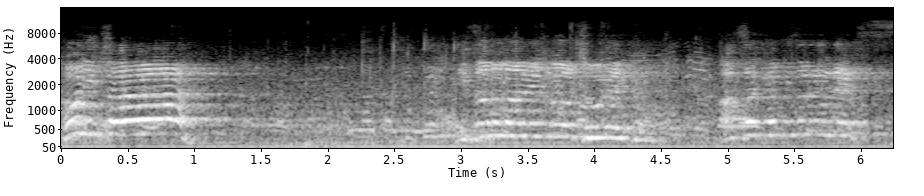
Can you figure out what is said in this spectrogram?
こんにちは。磯沼連合奨励会浅香みぞれんです。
